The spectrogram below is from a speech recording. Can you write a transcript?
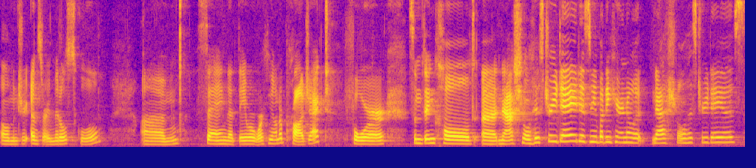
Elementary, I'm sorry, middle school, um, saying that they were working on a project for something called uh, National History Day. Does anybody here know what National History Day is?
